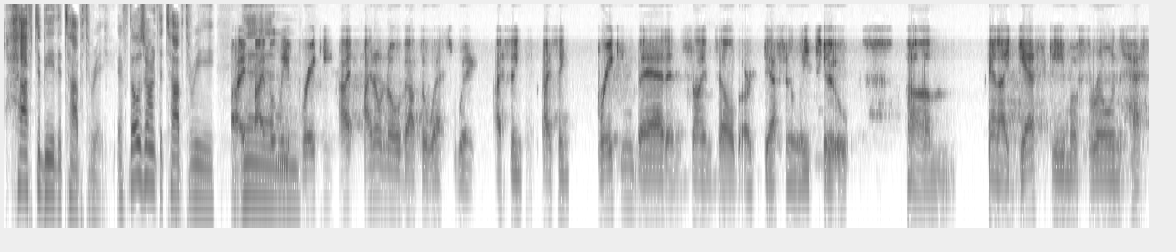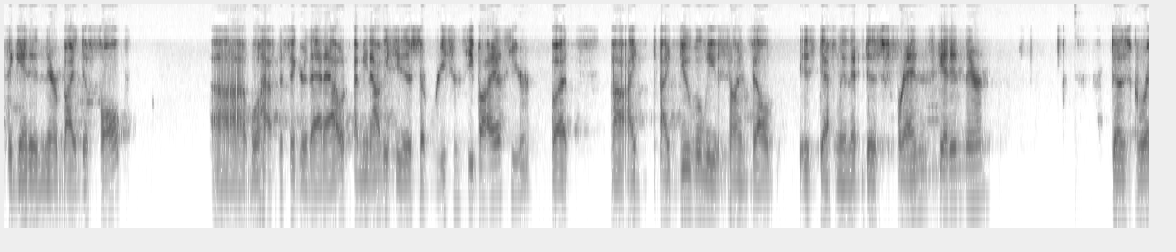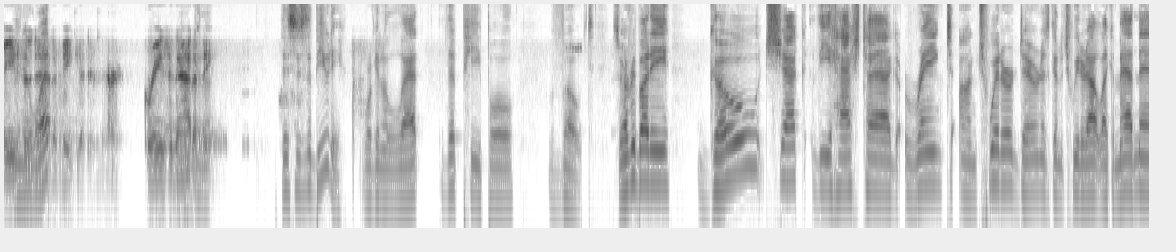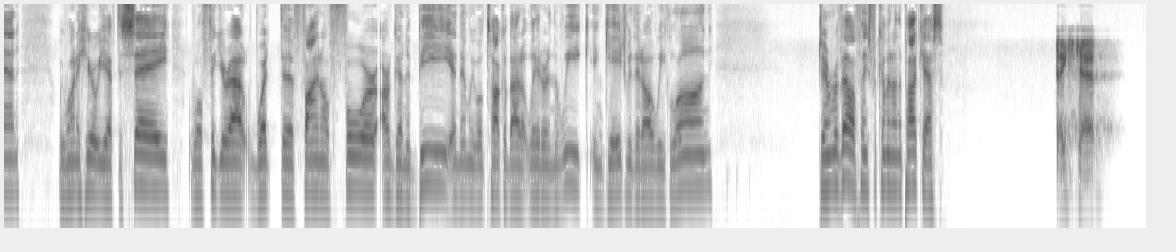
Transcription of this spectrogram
Have to be the top three. If those aren't the top three, I, then... I believe Breaking. I, I don't know about The West Wing. I think I think Breaking Bad and Seinfeld are definitely two. Um, and I guess Game of Thrones has to get in there by default. Uh, we'll have to figure that out. I mean, obviously there's some recency bias here, but uh, I I do believe Seinfeld is definitely in there. Does Friends get in there? Does Grey's You know Anatomy get in there? Grey's Anatomy. This is the beauty. We're going to let the people vote. So everybody go check the hashtag ranked on Twitter. Darren is going to tweet it out like a madman. We want to hear what you have to say. We'll figure out what the final four are going to be, and then we will talk about it later in the week. Engage with it all week long. Darren Rovell, thanks for coming on the podcast. Thanks, Chad.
